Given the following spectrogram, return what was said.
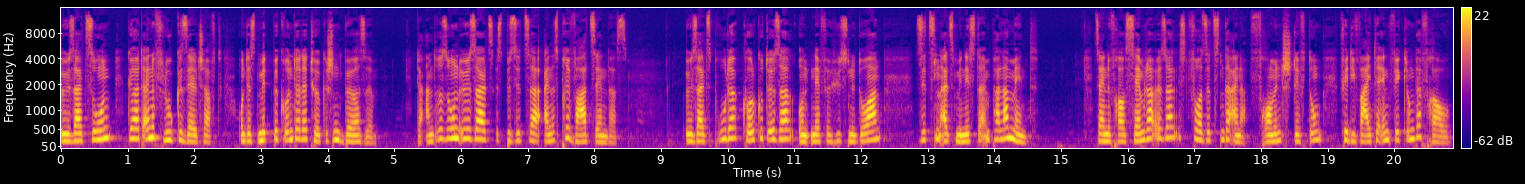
Özals Sohn gehört eine Fluggesellschaft und ist Mitbegründer der türkischen Börse. Der andere Sohn Özals ist Besitzer eines Privatsenders. Özals Bruder Korkut Özal und Neffe Hüsnü Doğan sitzen als Minister im Parlament. Seine Frau Semra Özal ist Vorsitzende einer frommen Stiftung für die Weiterentwicklung der Frau.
